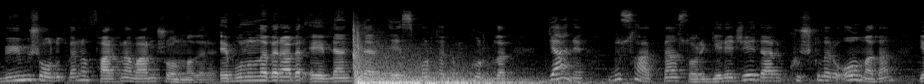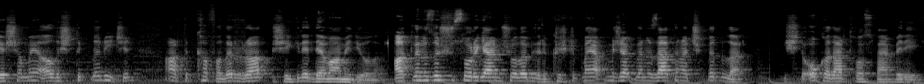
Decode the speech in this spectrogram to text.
büyümüş olduklarının farkına varmış olmaları. E bununla beraber evlendiler, e-spor takımı kurdular. Yani bu saatten sonra geleceğe dair kuşkuları olmadan yaşamaya alıştıkları için artık kafaları rahat bir şekilde devam ediyorlar. Aklınıza şu soru gelmiş olabilir. Kışkırtma yapmayacaklarını zaten açıkladılar. İşte o kadar toz pembe değil.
